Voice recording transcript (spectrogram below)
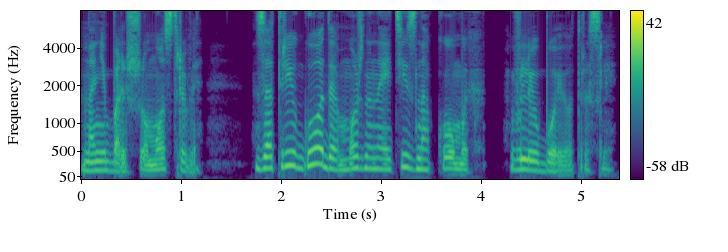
на небольшом острове, за три года можно найти знакомых в любой отрасли.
